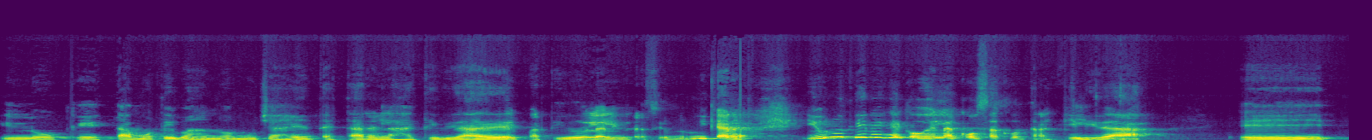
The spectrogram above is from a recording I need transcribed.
lo que está motivando a mucha gente a estar en las actividades del Partido de la Liberación Dominicana. Y uno tiene que coger la cosa con tranquilidad. Eh,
